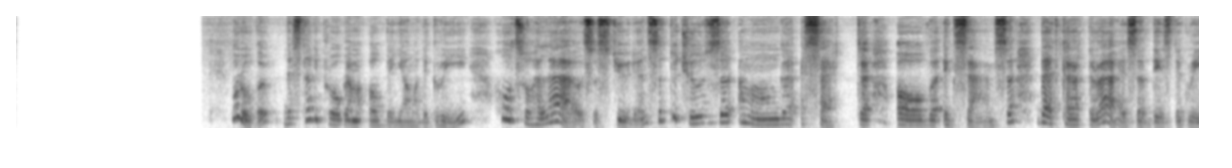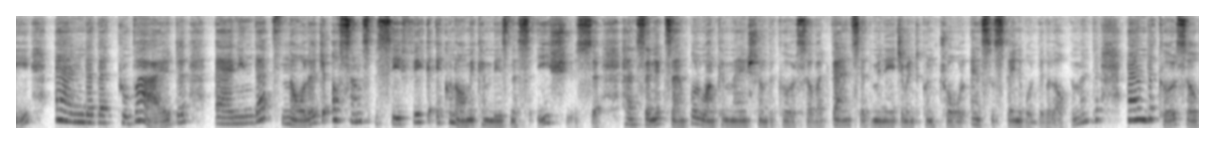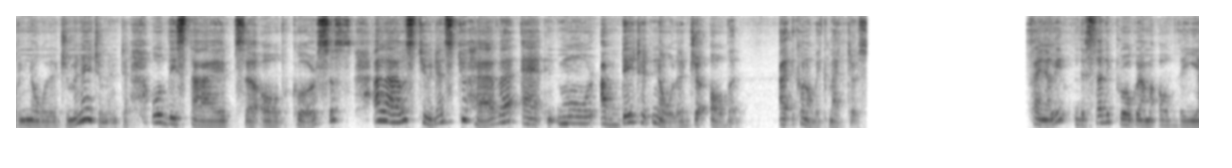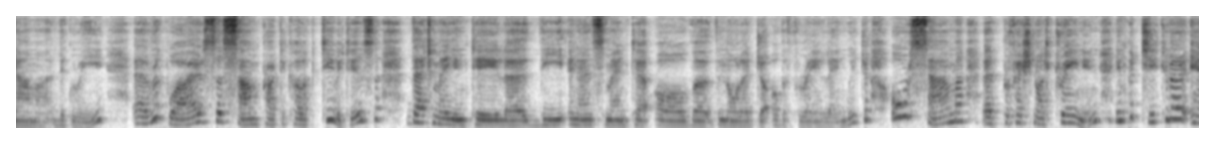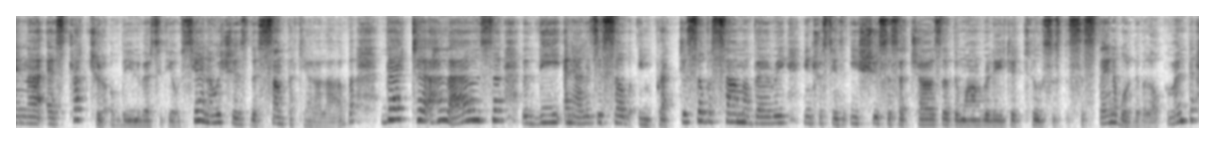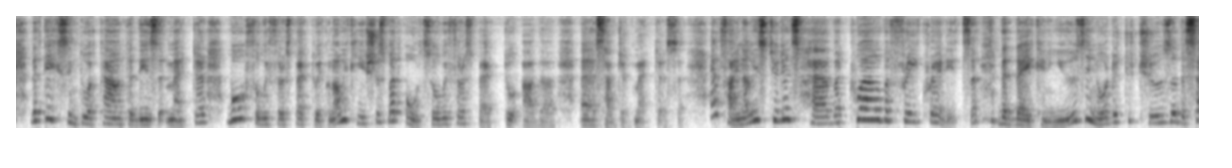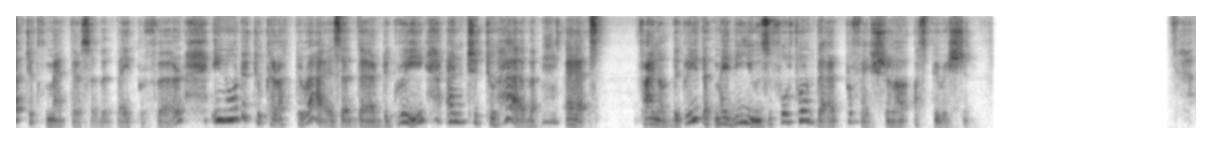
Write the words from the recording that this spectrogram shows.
Moreover, the study program of the YAMA degree also allows students to choose among a set of exams that characterize this degree and that provide an in-depth knowledge of some specific economic and business issues. As an example, one can mention the course of Advanced Management Control and Sustainable Development and the course of Knowledge Management. All these types of courses allow students to have a more updated knowledge of uh, economic matters. Finally, the study program of the YAMA degree uh, requires uh, some practical activities that may entail uh, the enhancement of uh, the knowledge of a foreign language or some uh, professional training, in particular in uh, a structure of the University of Siena, which is the Santa Chiara Lab, that allows the analysis of, in practice, of some very interesting issues such as the one related to sustainable development that takes into account this matter both with respect to economic issues but also with respect to other uh, subject matters. And finally, students have 12 free credits that they can use in order to choose the subject matters that they prefer in order to characterize their degree and to, to have a final degree that may be useful for their professional aspiration.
